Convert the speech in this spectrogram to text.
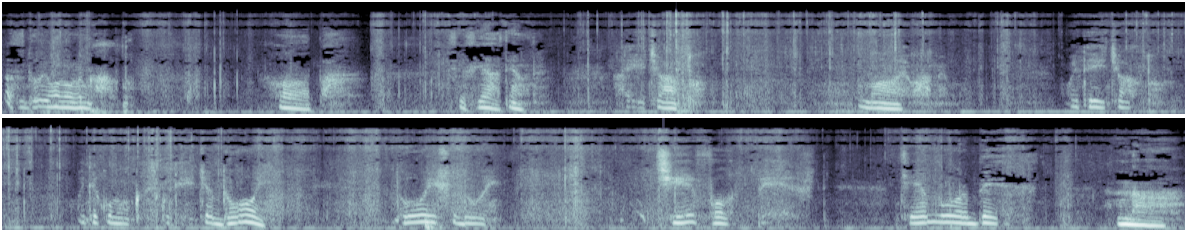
Îți doi unul lângă altul. Opa! Și fii atent. Aici altul. Mai, oameni. Uite aici altul. Uite cum au crescut aici. Doi. Doi și doi. Ce vorbești? Ce vorbești? Na.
